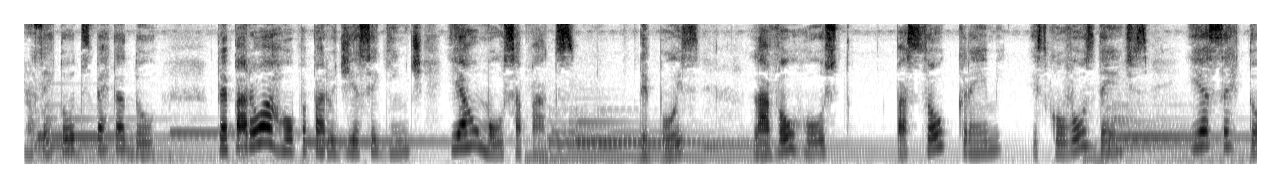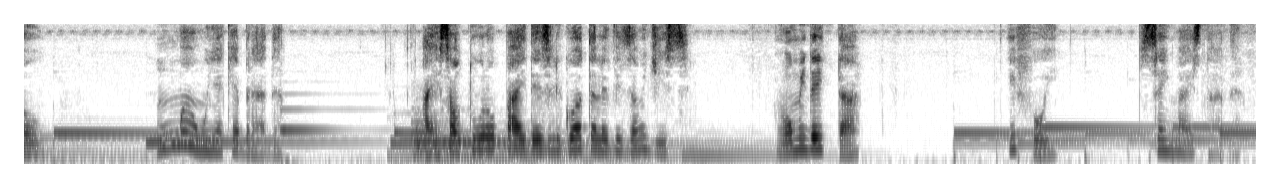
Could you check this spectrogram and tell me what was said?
acertou o despertador Preparou a roupa para o dia seguinte e arrumou os sapatos. Depois, lavou o rosto, passou o creme, escovou os dentes e acertou uma unha quebrada. A essa altura, o pai desligou a televisão e disse: Vou me deitar. E foi, sem mais nada.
